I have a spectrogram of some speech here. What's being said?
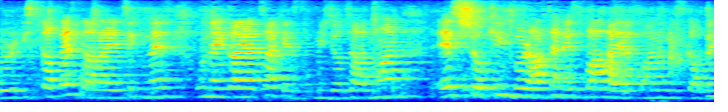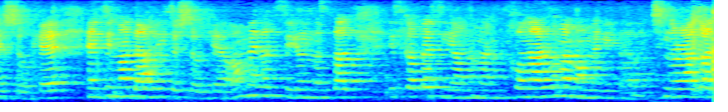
որ իսկապես ծառայեցիք մեզ ու ներկայացաք այս միջոցառման այս շոքին, որ արդեն այս պահ Հայաստանում իսկապես շոք է, հենց հիմա դահլիճը շոք է, ամենը սիրուն նստած իսկապես հիանում եմ, խոնարհվում եմ ամենի տեղ, շնորհակալ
